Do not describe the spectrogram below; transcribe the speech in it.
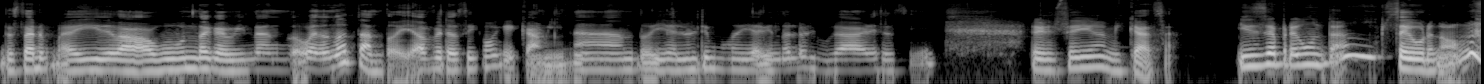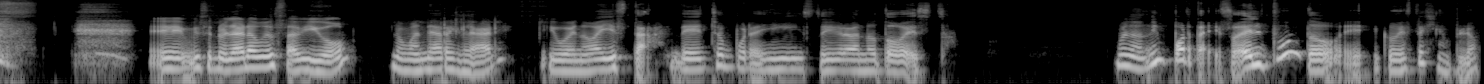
de estar ahí de vagabunda caminando, bueno, no tanto ya, pero así como que caminando y el último día viendo los lugares así, regresé yo a mi casa. Y si se preguntan, seguro no. Eh, mi celular aún está vivo, lo mandé a arreglar y bueno, ahí está. De hecho, por ahí estoy grabando todo esto. Bueno, no importa eso. El punto eh, con este ejemplo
